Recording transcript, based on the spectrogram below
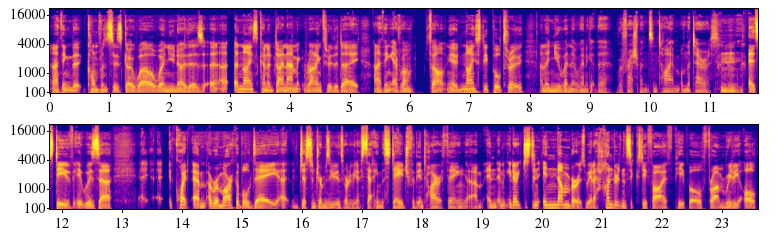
and I think that conferences go well when you know there's a, a, a nice kind of dynamic running through the day, and I think everyone felt you know nicely pulled through, and they knew when they were going to get their refreshments and time on the terrace. And Steve, it was uh, quite um, a remarkable day, uh, just in terms of even sort of you know setting the stage for the entire thing, um, and, and you know just in, in numbers, we had 165 people from really all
